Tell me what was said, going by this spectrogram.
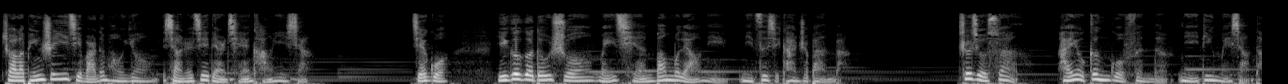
找了平时一起玩的朋友，想着借点钱扛一下，结果一个个都说没钱帮不了你，你自己看着办吧。这就算了，还有更过分的，你一定没想到。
